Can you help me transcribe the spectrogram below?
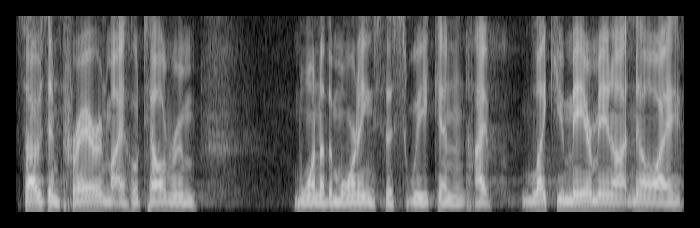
So I was in prayer in my hotel room one of the mornings this week, and I, like you may or may not know, I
